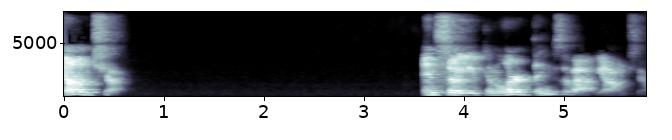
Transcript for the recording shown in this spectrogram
Yamcha. And so you can learn things about Yamcha.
